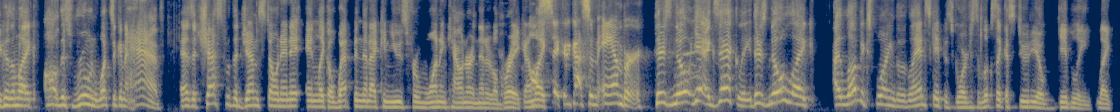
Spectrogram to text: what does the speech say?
because I'm like, oh, this ruin, what's it gonna have? It has a chest with a gemstone in it and like a weapon that I can use for one encounter and then it'll break. And I'm oh, like, sick, I got some amber. there's no, yeah, exactly. There's no like. I love exploring. The landscape is gorgeous. It looks like a Studio Ghibli like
